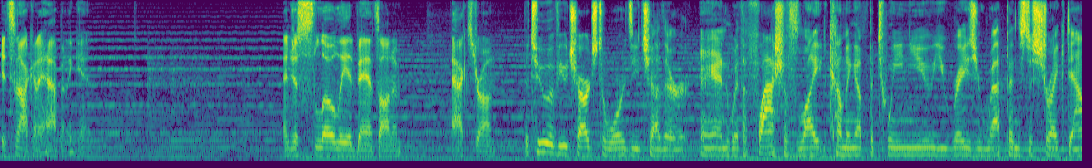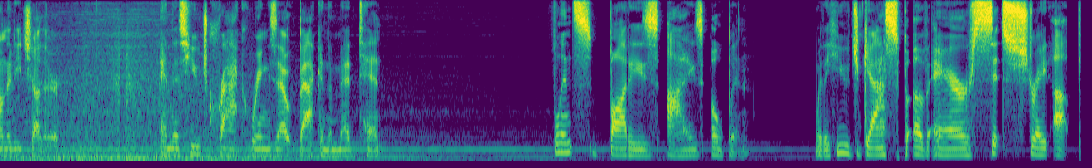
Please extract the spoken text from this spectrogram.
It's not going to happen again. And just slowly advance on him. Axe drawn. The two of you charge towards each other, and with a flash of light coming up between you, you raise your weapons to strike down at each other. And this huge crack rings out back in the med tent. Flint's body's eyes open. With a huge gasp of air, sits straight up.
